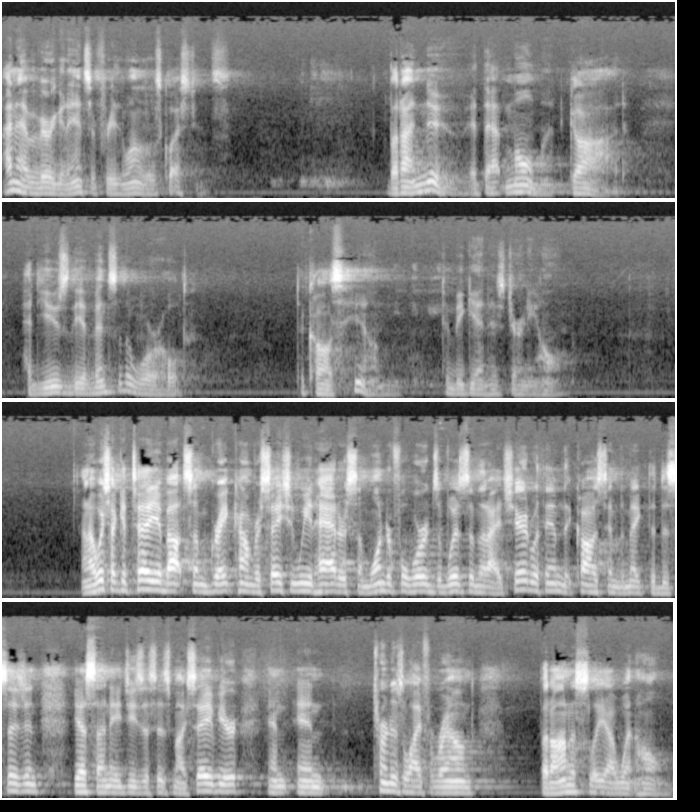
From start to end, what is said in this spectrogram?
I didn't have a very good answer for either one of those questions. But I knew at that moment God had used the events of the world to cause him to begin his journey home. And I wish I could tell you about some great conversation we had had or some wonderful words of wisdom that I had shared with him that caused him to make the decision yes, I need Jesus as my Savior and, and turn his life around. But honestly, I went home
